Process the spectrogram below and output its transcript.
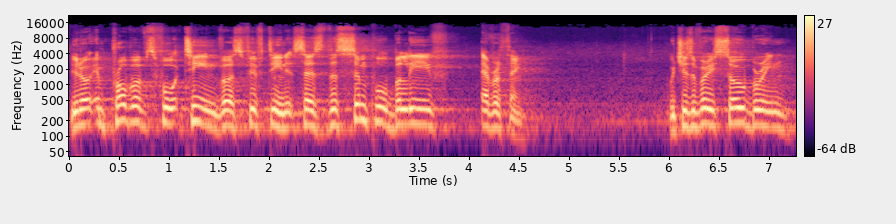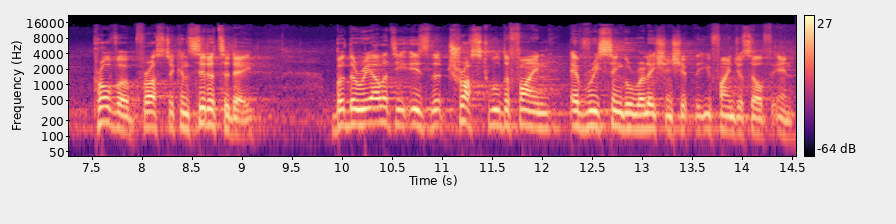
You know, in Proverbs 14, verse 15, it says, The simple believe everything, which is a very sobering proverb for us to consider today. But the reality is that trust will define every single relationship that you find yourself in,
